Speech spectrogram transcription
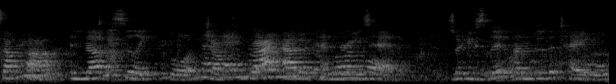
supper, another silly thought jumped right out of Henry's head, so he slid under the table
